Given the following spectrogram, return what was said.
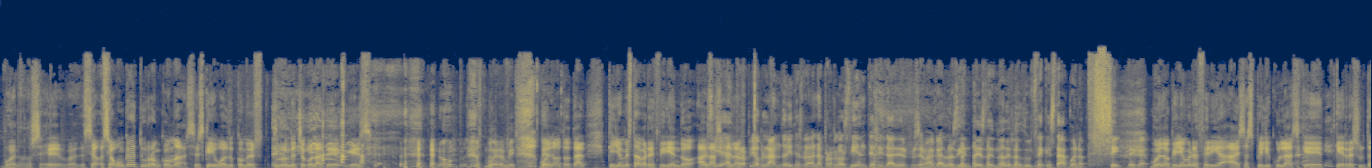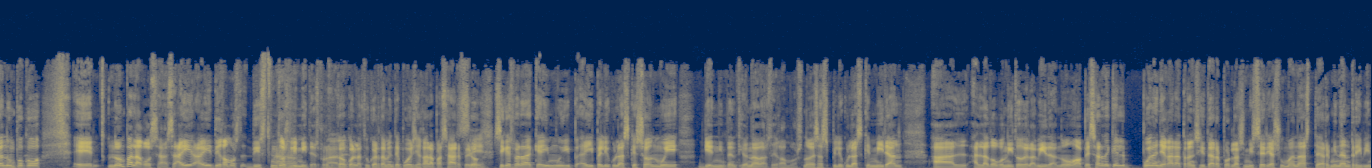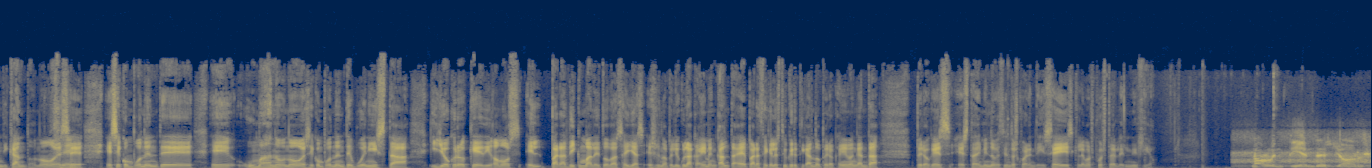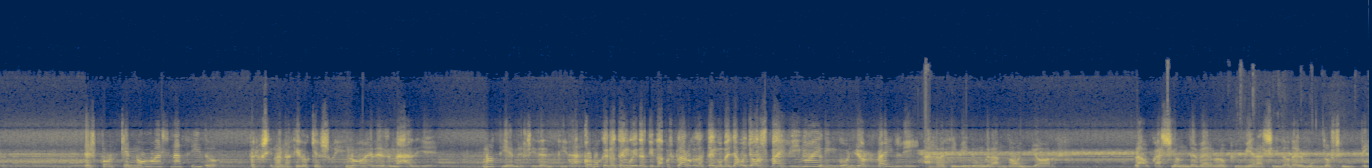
Bueno, no sé, se- según qué turrón comas, es que igual comes turrón de chocolate, que es... no, bueno, en fin. Bueno, total, que yo me estaba refiriendo a Pues las... sí, a el las- propio blando dices, bueno, por los dientes y tal, y después se me acaban los dientes de, ¿no? de lo dulce que está. Bueno, sí, venga. Bueno, que yo me refería a esas películas que, que resultan un poco, eh, no empalagosas. Hay, hay digamos, distintos Ah, límites, porque vale. claro, con el azúcar también te puedes llegar a pasar, pero Sí. sí, que es verdad que hay, muy, hay películas que son muy bien intencionadas, digamos, ¿no? Esas películas que miran al, al lado bonito de la vida, ¿no? A pesar de que pueden llegar a transitar por las miserias humanas, terminan reivindicando, ¿no? Sí. Ese, ese componente eh, humano, ¿no? Ese componente buenista. Y yo creo que, digamos, el paradigma de todas ellas es una película que a mí me encanta, ¿eh? Parece que le estoy criticando, pero que a mí me encanta, pero que es esta de 1946, que le hemos puesto el inicio. No lo entiendes, George. Es porque no has nacido. Pero si no he nacido, ¿quién soy? No eres nadie. No tienes identidad. ¿Cómo que no tengo identidad? Pues claro que la tengo. Me llamo George Bailey. No hay ningún George Bailey. Has recibido un gran don, George. La ocasión de ver lo que hubiera sido del mundo sin ti.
